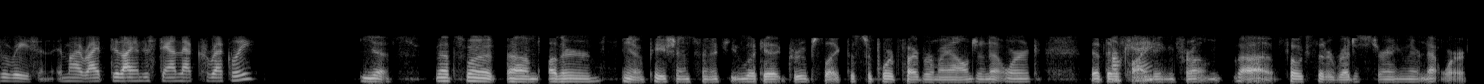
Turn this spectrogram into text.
the reason. Am I right? Did I understand that correctly? Yes, that's what um, other you know patients, and if you look at groups like the Support Fibromyalgia Network, that they're okay. finding from uh, folks that are registering their network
